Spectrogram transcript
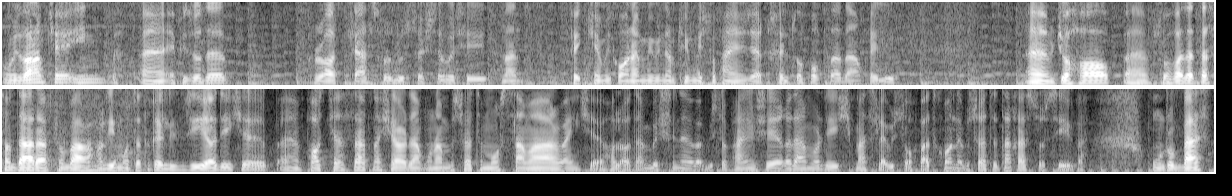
امیدوارم که این اپیزود رادکست رو دوست داشته باشید. من فکر می‌کنم می‌بینم توی 25 دقیقه خیلی توپق زدم خیلی جاها صحبت از دستم در رفت چون به حال یه مدت خیلی زیادی که پادکست ضبط نکردم اونم به صورت مستمر و اینکه حالا آدم بشینه و 25 دقیقه در مورد یک مطلبی صحبت کنه به صورت تخصصی و اون رو بست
